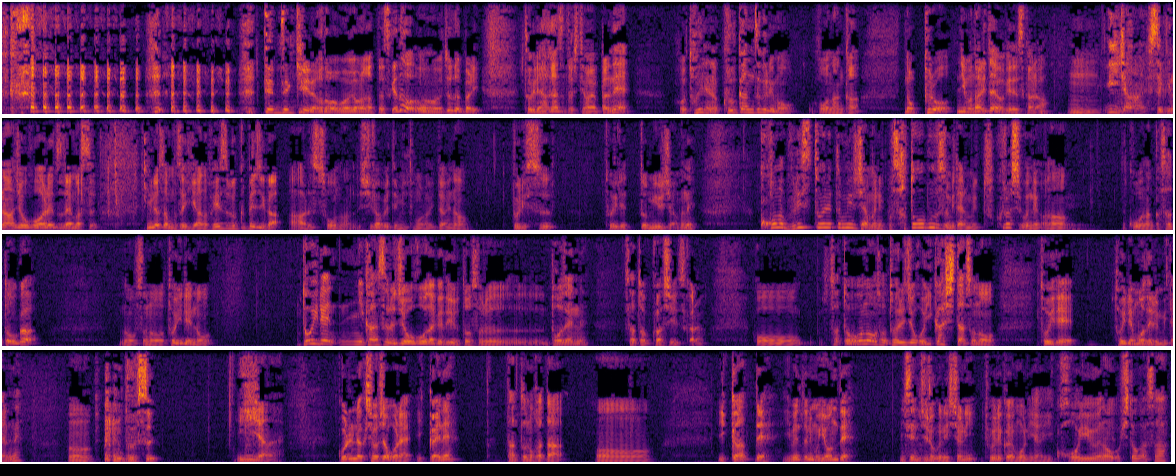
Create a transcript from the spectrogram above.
全然綺麗な言葉思い浮かばなかったですけど、うん、ちょっとやっぱり、トイレ博士としてはやっぱりね、こうトイレの空間作りも、こうなんか、のプロにもなりたいわけですから、うん、いいじゃない。素敵な情報ありがとうございます。皆さんもぜひ、あの、Facebook ページがあるそうなんで、調べてみてもらいたいな。ブリストイレットミュージアムね。ここのブリストイレットミュージアムにこう佐藤ブースみたいなのも作らせてくんねえかな。こうなんか佐藤が、のそのトイレの、トイレに関する情報だけで言うと、それ、当然ね、佐藤詳しいですから、こう、佐藤のそのトイレ情報を活かしたそのトイレ、トイレモデルみたいなね、うん、ブース？いいじゃない。ご連絡しましょう、これ。一回ね。担当の方。うん。一回会って、イベントにも呼んで、2016年一緒にトイレ会を盛り上げ、こういうの人がさ、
